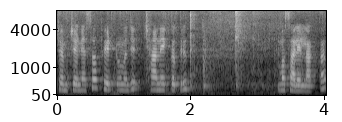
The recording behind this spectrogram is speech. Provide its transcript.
चमच्याने असं फेटून म्हणजे छान एकत्रित मसाले लागतात.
